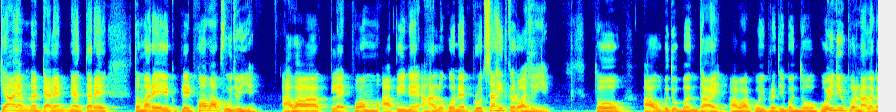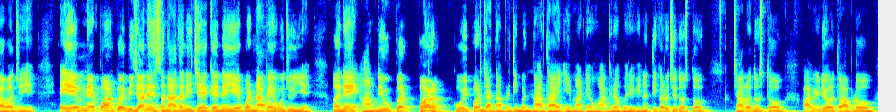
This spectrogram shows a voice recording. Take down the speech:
ક્યાં એમને ટેલેન્ટને અત્યારે તમારે એક પ્લેટફોર્મ આપવું જોઈએ? આવા પ્લેટફોર્મ આપીને આ લોકોને પ્રોત્સાહિત કરવા જોઈએ. તો આવું બધું બંધ થાય, આવા કોઈ પ્રતિબંધો કોઈની ઉપર ના લગાવવા જોઈએ. એમને પણ કોઈ બીજાને સનાતની છે કે નહીં એ પણ ના કહેવું જોઈએ. અને આમની ઉપર પણ કોઈ પણ જાતના પ્રતિબંધ ના થાય એ માટે હું આગ્રહભરી વિનંતી કરું છું દોસ્તો. ચાલો દોસ્તો, આ વીડિયો હતો આપણો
